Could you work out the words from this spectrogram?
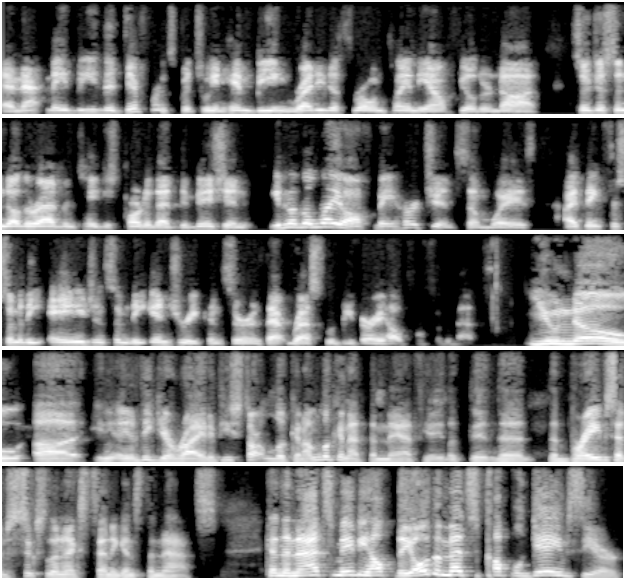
And that may be the difference between him being ready to throw and play in the outfield or not. So just another advantageous part of that division, even though the layoff may hurt you in some ways, I think for some of the age and some of the injury concerns, that rest would be very helpful for the Mets. You know, uh, I think you're right. If you start looking, I'm looking at the math here. Look, the, the, the Braves have six of the next 10 against the Nats. Can the Nats maybe help? They owe the Mets a couple games here.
